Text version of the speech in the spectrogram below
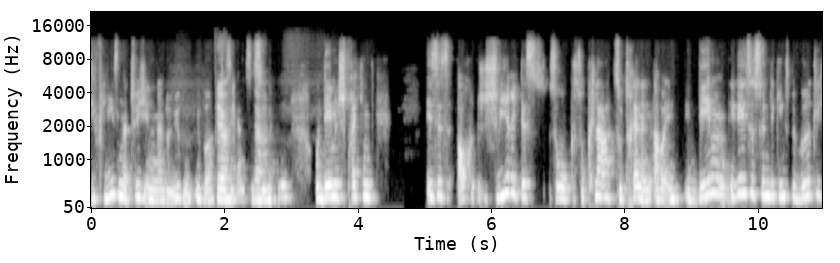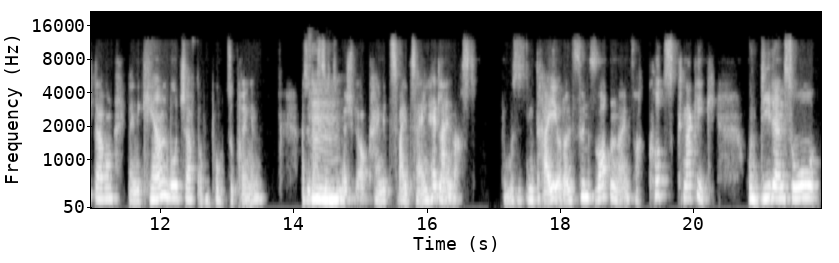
die fließen natürlich ineinander üben, über ja, diese ganzen ja. Sünden. Und dementsprechend ist es auch schwierig, das so, so klar zu trennen. Aber in, in, dem, in dieser Sünde ging es mir wirklich darum, deine Kernbotschaft auf den Punkt zu bringen. Also, dass mhm. du zum Beispiel auch keine zwei Zeilen Headline machst. Du musst es in drei oder in fünf Worten einfach kurz, knackig und die dann so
